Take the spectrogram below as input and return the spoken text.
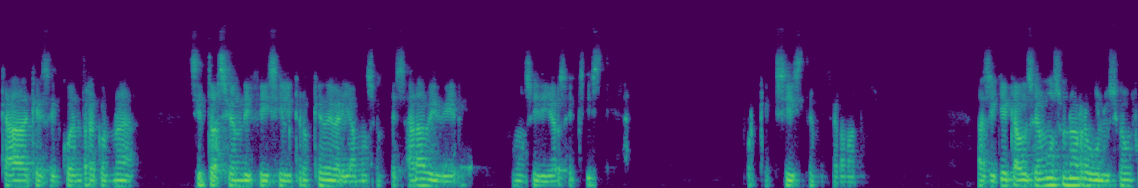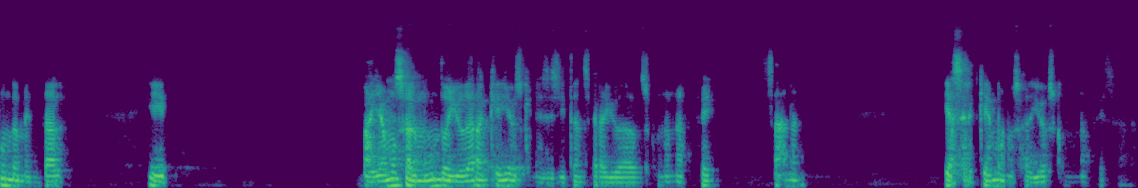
cada que se encuentra con una situación difícil, creo que deberíamos empezar a vivir como si Dios existiera. Porque existe, mis hermanos. Así que causemos una revolución fundamental y vayamos al mundo a ayudar a aquellos que necesitan ser ayudados con una fe sana y acerquémonos a Dios con una fe sana.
